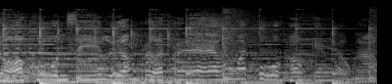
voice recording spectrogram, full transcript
ดอกคูณสีเหลืองเพลิดแพรววัดภูเขาแก้วงาม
